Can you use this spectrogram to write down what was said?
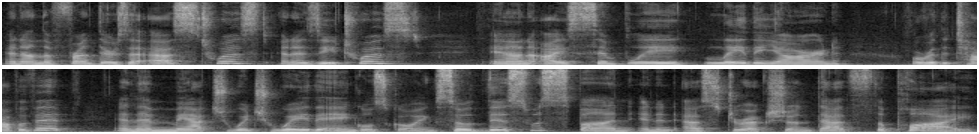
and on the front there's a S twist and a Z twist and I simply lay the yarn over the top of it and then match which way the angle's going. So this was spun in an S direction, that's the ply.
